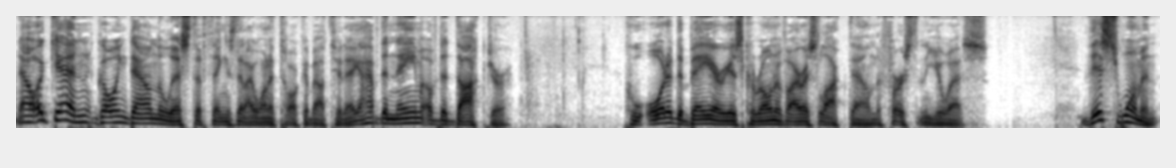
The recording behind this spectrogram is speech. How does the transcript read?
Now, again, going down the list of things that I want to talk about today, I have the name of the doctor who ordered the Bay Area's coronavirus lockdown, the first in the U.S. This woman,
